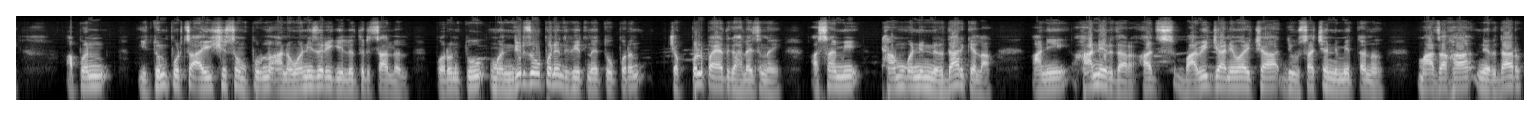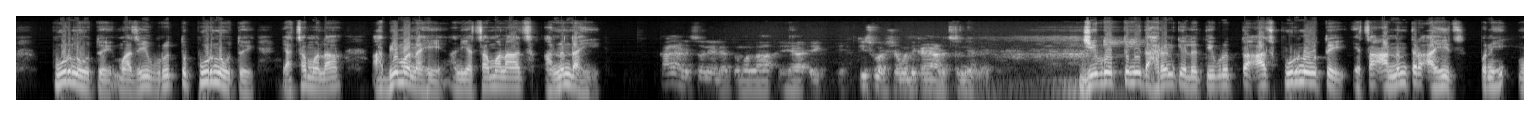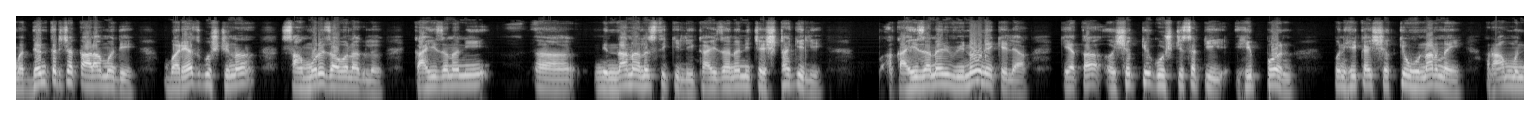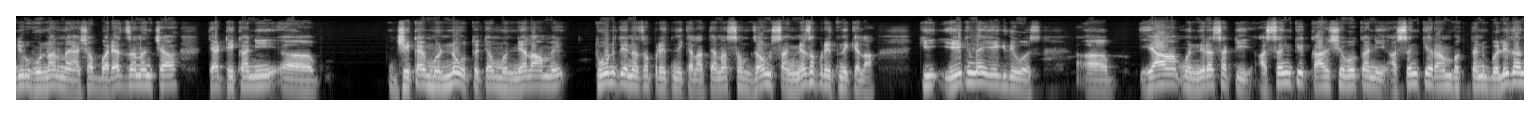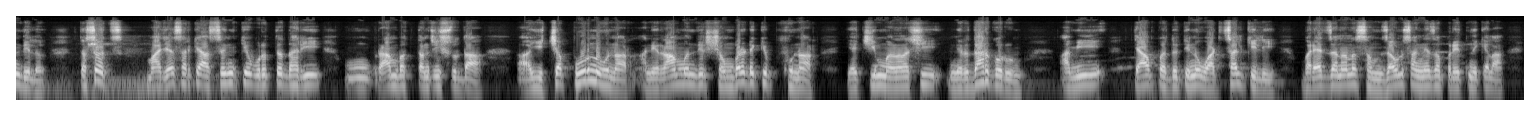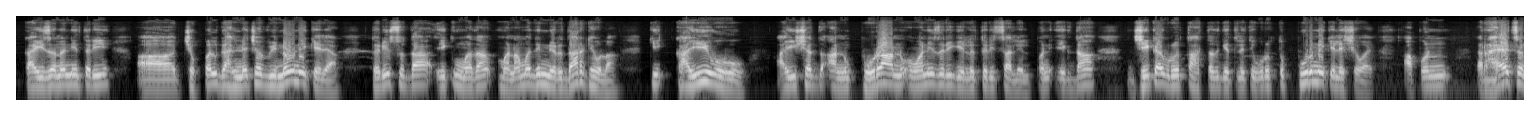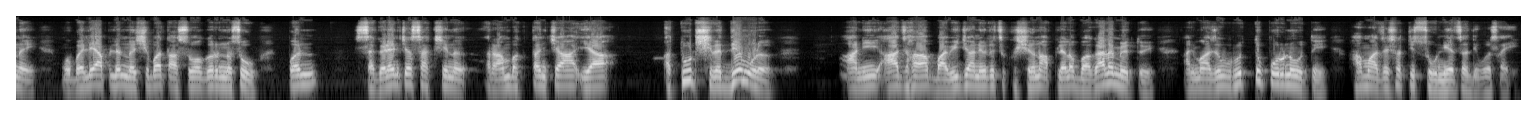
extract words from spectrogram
आपण इथून पुढचं आयुष्य संपूर्ण अनवाणी जरी गेलं तरी चालेल परंतु मंदिर जोपर्यंत होत नाही तोपर्यंत चप्पल पायात घालायचं नाही असा मी ठामपणे निर्धार केला. आणि हा निर्धार आज बावीस जानेवारीच्या दिवसाच्या निमित्तानं माझा हा निर्धार पूर्ण होतोय माझं हे वृत्त पूर्ण होतोय याचा मला अभिमान आहे आणि याचा मला आज आनंद आहे. काय अडचण आल्या तुम्हाला? या एक एकतीस वर्षामध्ये काय अडचणी आल्या? जे वृत्त मी धारण केलं ते वृत्त आज पूर्ण होतंय याचा आनंद तर आहेच. पण हे मध्यंतरच्या काळामध्ये बऱ्याच गोष्टींना सामोरे जावं लागलं. काही जणांनी अं, निंदा नालस्ती केली काही जणांनी चेष्टा केली काही जणांनी विनवण्या केल्या की आता अशक्य गोष्टीसाठी हे पण पण हे काही शक्य होणार नाही राम मंदिर होणार नाही अशा बऱ्याच जणांच्या त्या ठिकाणी जे काय म्हणणं होतं त्या म्हणण्याला आम्ही तोंड देण्याचा प्रयत्न केला. त्यांना समजावून सांगण्याचा प्रयत्न केला की एक ना एक दिवस या मंदिरासाठी असंख्य कारसेवकांनी असंख्य रामभक्तांनी बलिदान दिलं. तसंच माझ्यासारख्या असंख्य वृत्तधारी रामभक्तांची सुद्धा इच्छा पूर्ण होणार आणि राम मंदिर शंभर टक्के होणार याची मनाशी निर्धार करून आम्ही त्या पद्धतीनं वाटचाल केली. बऱ्याच जणांना समजावून सांगण्याचा प्रयत्न केला. काही जणांनी तरी चप्पल घालण्याच्या विनवणी केल्या. तरीसुद्धा एक मदा मनामध्ये निर्धार ठेवला की काही हो आयुष्यात अन पुरा अनुभवाने जरी गेलं तरी चालेल. पण एकदा जे काय वृत्त हातात घेतले ते वृत्त पूर्ण केल्याशिवाय आपण राहायचं नाही. मग भले आपल्या नशिबात असो वगैरे नसो पण सगळ्यांच्या साक्षीनं रामभक्तांच्या या अतूट श्रद्धेमुळं आणि आज हा बावीस जानेवारीचा क्षण आपल्याला बघायला मिळतोय आणि माझं वृत्त पूर्ण होते हा माझ्यासाठी सोन्याचा दिवस आहे.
